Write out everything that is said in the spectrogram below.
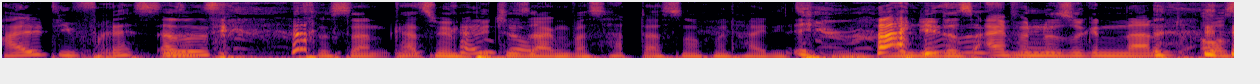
Halt die Fresse. Also, Tristan, kannst du mir bitte Joke. sagen, was hat das noch mit Heidi zu tun? Haben die das einfach nur nicht. so genannt aus,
